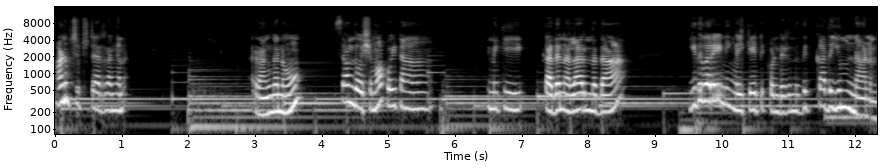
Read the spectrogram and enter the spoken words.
அனுப்பிச்சு விட்டுட்டார் ரங்கனை. ரங்கனும் சந்தோஷமா போயிட்டான். இன்னைக்கு கதை நல்லா இருந்ததா? இதுவரை நீங்கள் கேட்டுக்கொண்டிருந்தது கதையும் நானும்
